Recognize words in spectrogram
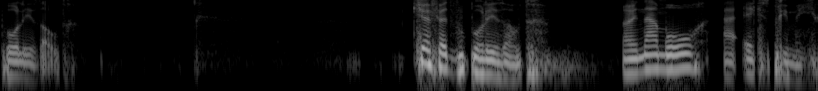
pour les autres? Que faites-vous pour les autres? Un amour à exprimer.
